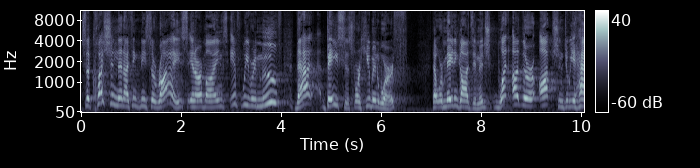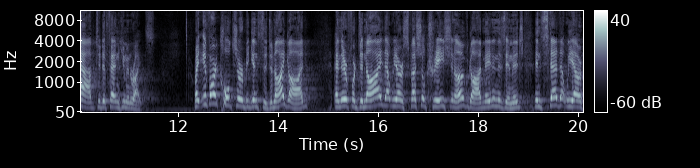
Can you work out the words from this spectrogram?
So the question then I think needs to rise in our minds if we remove that basis for human worth, that we're made in God's image, what other option do we have to defend human rights? Right? If our culture begins to deny God, and therefore deny that we are a special creation of God made in His image, instead that we are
